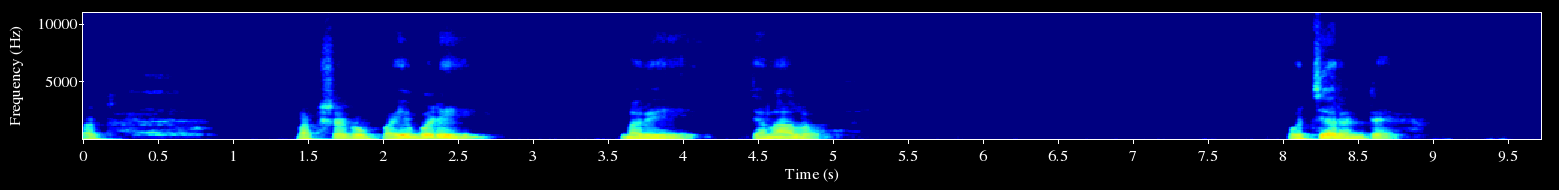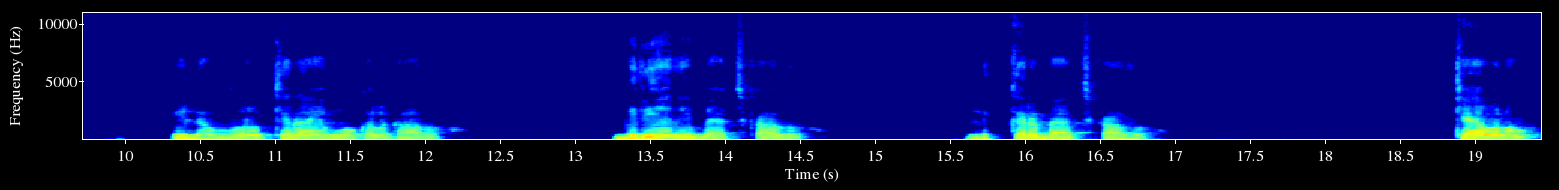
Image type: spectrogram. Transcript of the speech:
బట్ లక్షకు పైబడి మరి జనాలు వచ్చారంటే వీళ్ళెవ్వరూ కిరాయి మూకలు కాదు. బిర్యానీ బ్యాచ్ కాదు. లిక్కర్ బ్యాచ్ కాదు. కేవలం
